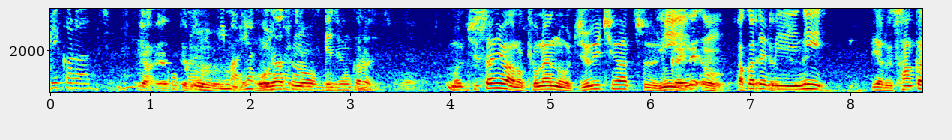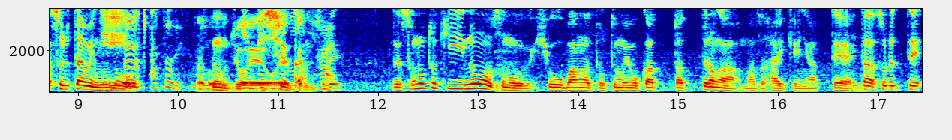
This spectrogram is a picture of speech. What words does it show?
れからですよね。いややってる。今やって2る最中月の下旬からですよね、まあ実際にはあの去年の11月にねうん。アカデミーにやる参加するためにうん。あそうですね。あのうん。上映をや一週間ですね、でその時のその評判がとても良かったってのがまず背景にあってただそれって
